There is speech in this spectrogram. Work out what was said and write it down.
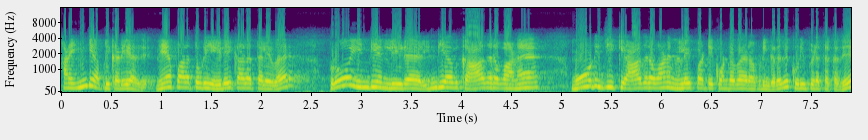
ஆனால் இங்கே அப்படி கிடையாது. நேபாளத்துடைய இடைக்கால தலைவர் ப்ரோ இந்தியன் லீடர் இந்தியாவுக்கு ஆதரவான மோடிஜிக்கு ஆதரவான நிலைப்பாட்டை கொண்டவர் அப்படிங்கிறது குறிப்பிடத்தக்கது.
